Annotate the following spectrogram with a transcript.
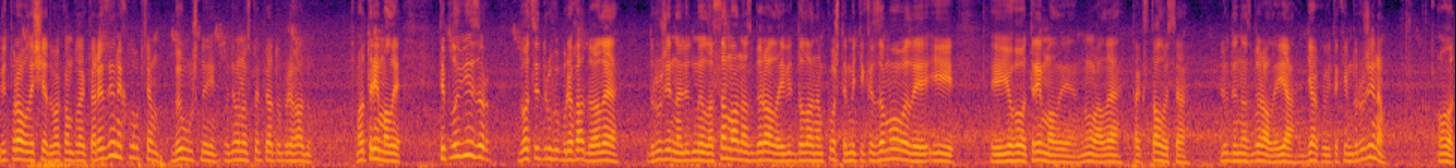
відправили ще два комплекти резини хлопцям Бушної у 95-ту бригаду. Отримали тепловізор, 22-гу бригаду, але дружина Людмила сама назбирала і віддала нам кошти. Ми тільки замовили і, його отримали. Ну, але так сталося. Люди назбирали. Я дякую таким дружинам. От.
